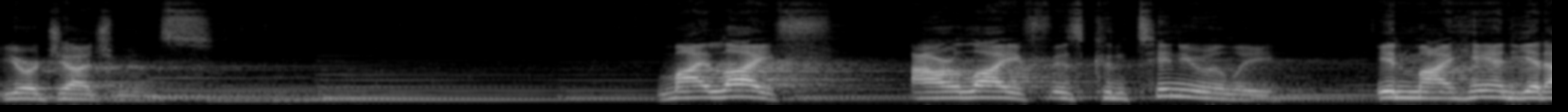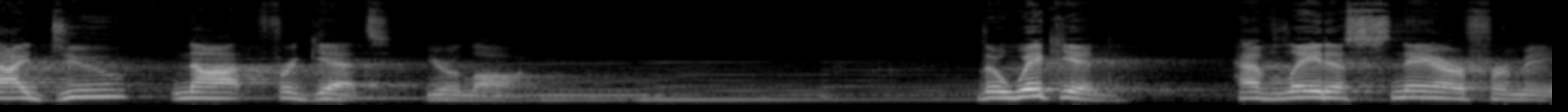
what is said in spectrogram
your judgments. My life, our life, is continually in my hand, yet I do not forget your law. The wicked have laid a snare for me,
